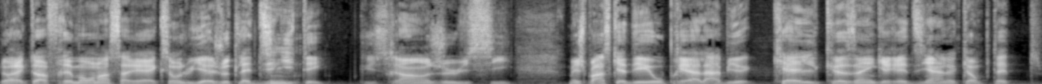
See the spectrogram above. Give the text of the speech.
Le recteur Frémont, dans sa réaction, lui ajoute la dignité qui serait en jeu ici. Mais je pense qu'il y a des, au préalable, il y a quelques ingrédients qui ont peut-être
